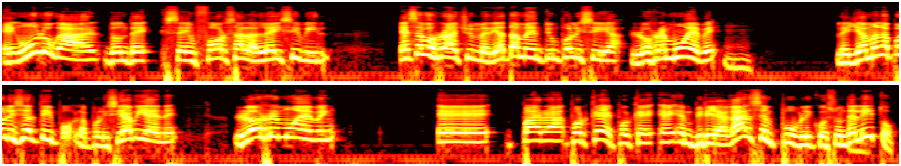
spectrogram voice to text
En un lugar donde se enforza la ley civil, ese borracho inmediatamente un policía lo remueve, le llaman la policía al tipo, la policía viene, lo remueven eh, para, ¿por qué? Porque eh, embriagarse en público es un delito,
